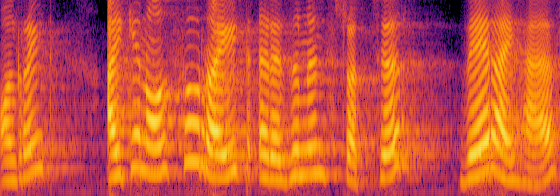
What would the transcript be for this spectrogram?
alright. I can also write a resonance structure where I have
